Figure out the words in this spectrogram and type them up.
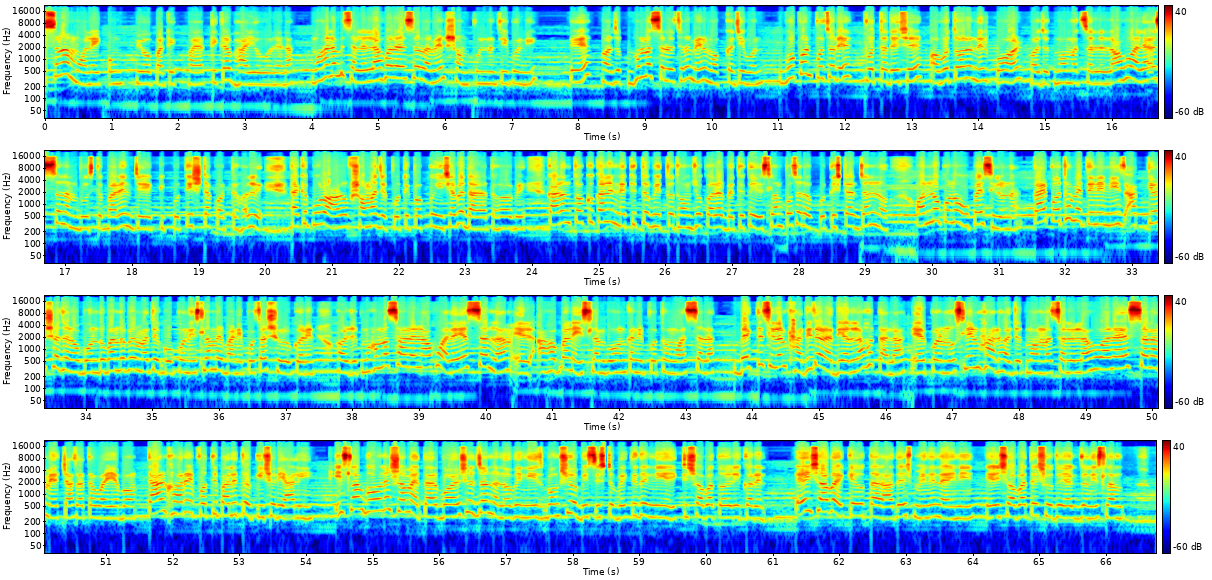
আসসালামু আলাইকুম। প্রিয় পাঠিক ভয়ার্থিকা ভাই ও বোনেরা মহানবী সাল্লাহ আলাইসাল্লামের সম্পূর্ণ জীবনী তে হজরত মোহাম্মদ সাল্লামের মক্কা জীবন। গোপন প্রচারে প্রত্যাদেশে অবতরণের পর হজরত মোহাম্মদ সাল্লাহ আলাইসাল্লাম বুঝতে পারেন যে একটি প্রতিষ্ঠা করতে হলে তাকে পুরো আরব সমাজে প্রতিপক্ষ হিসাবে দাঁড়াতে হবে। কারণ তৎকালীন নেতৃত্ববৃত্ত ধ্বংস করার ব্যতীত ইসলাম প্রচার ও প্রতিষ্ঠার জন্য অন্য কোনো উপায় ছিল না। তাই প্রথমে তিনি নিজ আত্মীয় স্বজন ও বন্ধু বান্ধবের মাঝে গোপন ইসলামের বাণী প্রচার শুরু করেন। হজরত মোহাম্মদ সাল্লাহু আলাইসাল্লাম এর আহ্বানে ইসলাম গ্রহণকারী প্রথম ওয়াসালা ব্যক্তি ছিলেন খাদিজা রাদি আল্লাহ তালা এরপর মুসলিম হন হজরত মোহাম্মদ সাল্লাহু আলাইসাল্লামের চাচাতো ভাই এবং তার ঘরে প্রতিপালিত কিশোরী আলী। ইসলাম গ্রহণের সময় তার বয়সের জন্য নবী নিজ বংশীয় বিশিষ্ট ব্যক্তিদের নিয়ে একটি সভা তৈরি করেন। এই সভায় কেউ তার আদেশ মেনে নেয়নি। এই সভাতে শুধু একজন ইসলাম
